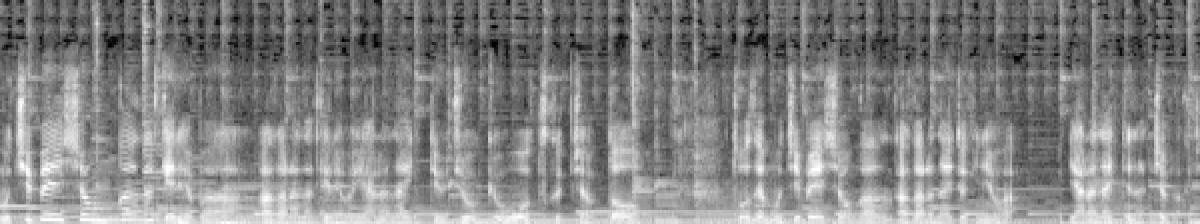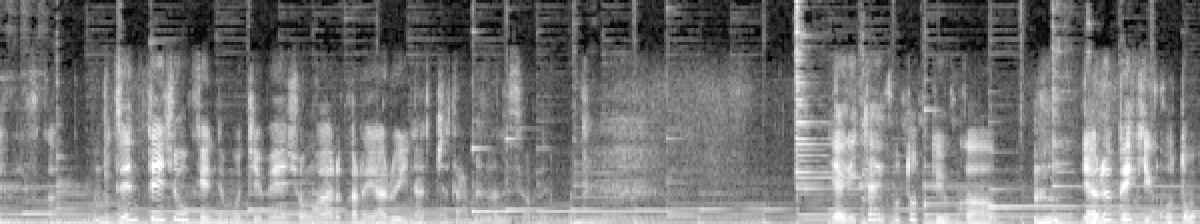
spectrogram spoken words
モチベーションがなければ、上がらなければやらないっていう状況を作っちゃうと、当然モチベーションが上がらない時には、やらないってなっちゃうわけじゃないですか。もう前提条件でモチベーションがあるからやるになっちゃダメなんですよね。やりたいことっていうか、やるべきこと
